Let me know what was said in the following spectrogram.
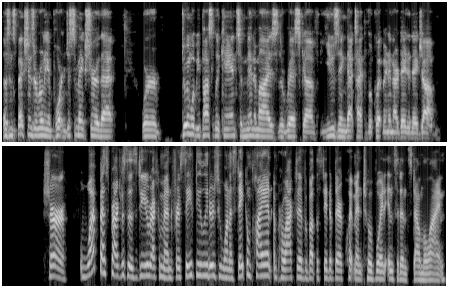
those inspections are really important just to make sure that we're doing what we possibly can to minimize the risk of using that type of equipment in our day-to-day job. Sure. What best practices do you recommend for safety leaders who want to stay compliant and proactive about the state of their equipment to avoid incidents down the line?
